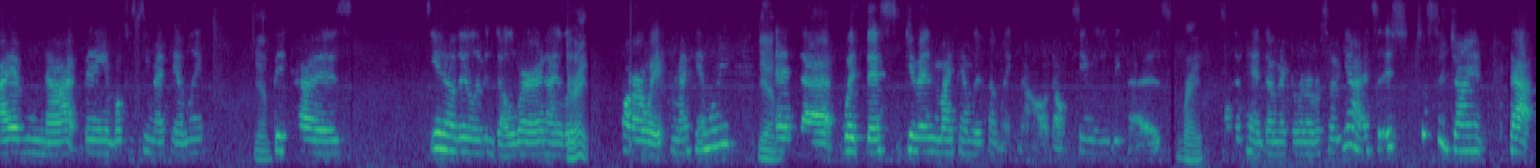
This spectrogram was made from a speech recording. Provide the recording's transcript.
I have not been able to see my family. Yeah. Because, you know, they live in Delaware and I live right. far away from my family. Yeah. And that with this, given my family's been like, no, don't see me because Right. of the pandemic or whatever. So yeah, it's it's just a giant fat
